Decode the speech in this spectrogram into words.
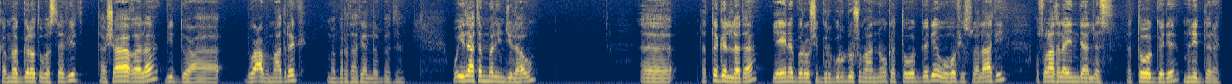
ከመገለጡ በስተፊት ተሻገለ ቢዱዓ ዱዓ በማድረግ መበረታት ያለበት። ወኢዛ ተመል እንጅላኡ ተተገለጠ። ያ የነበረው ችግር ጉርዶሹ ማን ነው ከተወገደ ወሆ ፊ ሶላቲ ሶላት ላይ እንዳለስ ተተወገደ። ምን ይደረግ?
